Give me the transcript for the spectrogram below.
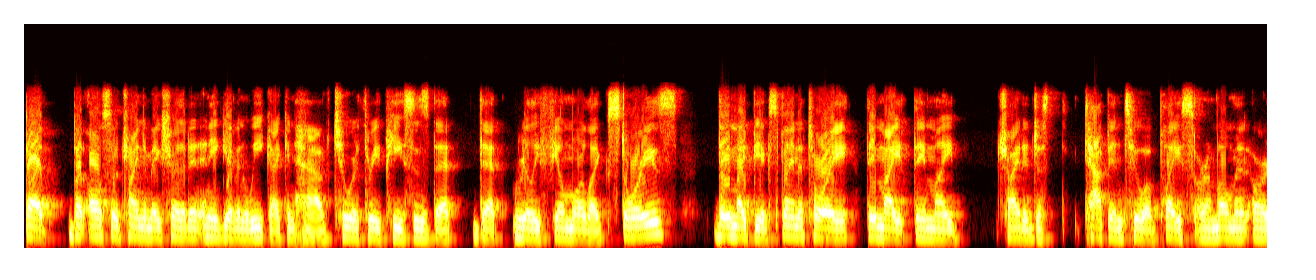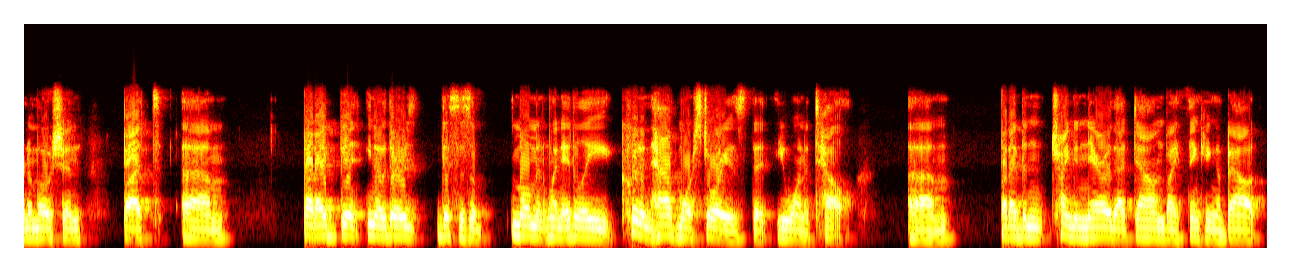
but but also trying to make sure that in any given week I can have two or three pieces that that really feel more like stories. They might be explanatory. They might they might try to just tap into a place or a moment or an emotion. But um, but I've been, you know, there's this is a moment when Italy couldn't have more stories that you want to tell. Um, but I've been trying to narrow that down by thinking about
